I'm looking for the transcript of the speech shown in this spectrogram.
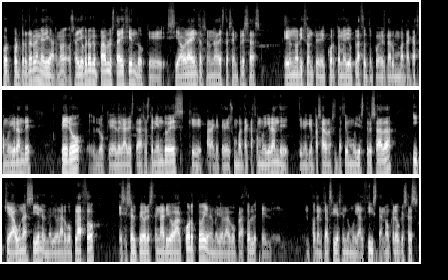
por, por, tratar de mediar, ¿no? O sea, yo creo que Pablo está diciendo que si ahora entras en una de estas empresas en un horizonte de corto medio plazo te puedes dar un batacazo muy grande, pero lo que Edgar está sosteniendo es que para que te des un batacazo muy grande tiene que pasar una situación muy estresada y que aún así en el medio largo plazo ese es el peor escenario a corto y en el medio largo plazo el, potencial sigue siendo muy alcista, ¿no? Creo que ese es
